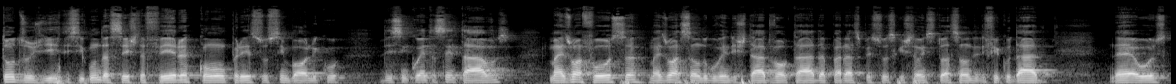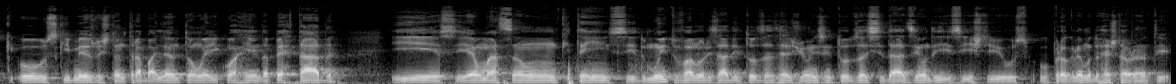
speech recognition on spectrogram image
todos os dias, de segunda a sexta-feira, com o preço simbólico de 50 centavos. Mais uma força, mais uma ação do governo do estado voltada para as pessoas que estão em situação de dificuldade, né, os, os que mesmo estão trabalhando estão aí com a renda apertada e esse é uma ação que tem sido muito valorizada em todas as regiões, em todas as cidades onde existe os, o programa do restaurante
